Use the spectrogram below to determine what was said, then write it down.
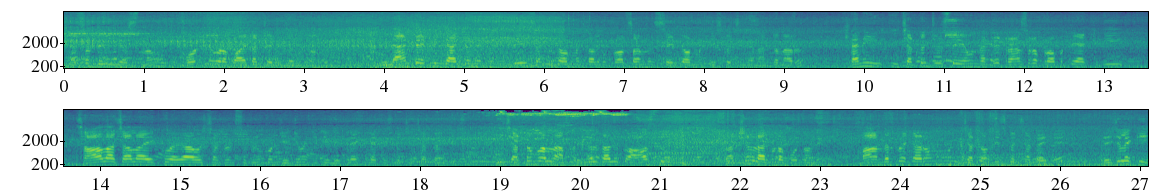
నిరసన తెలియజేస్తున్నాము. కోర్టుని కూడా బాయ్కాట్ చేయడం జరుగుతుంది. ఈ ల్యాండ్ టైటిలింగ్ యాక్ట్ అనేటువంటిది సెంట్రల్ గవర్నమెంట్ తాలూకు ప్రోత్సాహం స్టేట్ గవర్నమెంట్ తీసుకొచ్చింది అని అంటున్నారు. కానీ ఈ చట్టం చూస్తే ఏముందంటే ట్రాన్స్ఫర్ ఆఫ్ ప్రాపర్టీ యాక్ట్కి చాలా చాలా ఎక్కువగా వచ్చినటువంటి సుప్రీంకోర్టు జడ్జిమెంట్కి వ్యతిరేకంగా తీసుకొచ్చిన చట్టం ఇది. ఈ చట్టం వల్ల ప్రజల తాలూకు ఆస్తులకి రక్షణ లేకుండా పోతుంది. మా అందరి ప్రకారం ఈ చట్టం తీసుకొచ్చినట్టయితే ప్రజలకి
